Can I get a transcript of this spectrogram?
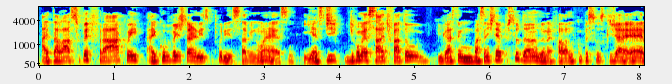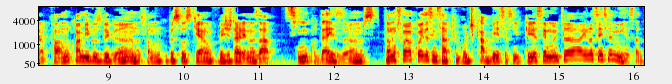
aí tá lá super fraco e aí culpa o vegetarianismo por isso, sabe? Não é assim. E antes de, de começar, de fato, eu gastei bastante tempo estudando, né? Falando com pessoas que já eram, falando com amigos veganos, falando com pessoas que eram vegetarianas há 5, 10 anos. Então não foi uma coisa assim, sabe? Tipo, vou de cabeça assim, porque ia ser muita inocência minha, sabe?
